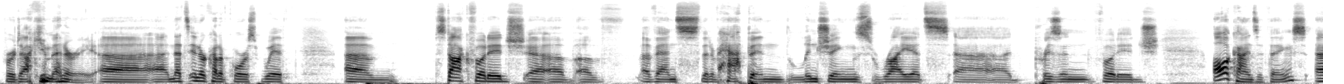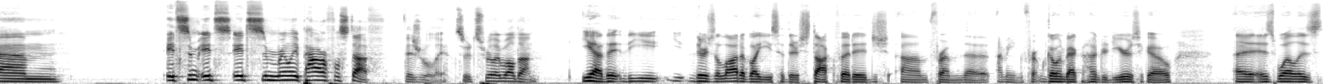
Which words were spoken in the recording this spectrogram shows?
for a documentary, uh, and that's intercut, of course, with um, stock footage uh, of, of events that have happened, lynchings, riots, uh, prison footage all kinds of things. Um, it's some it's it's some really powerful stuff visually. So it's really well done. Yeah, the the there's a lot of like you said. There's stock footage um, from the I mean from going back hundred years ago, uh, as well as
